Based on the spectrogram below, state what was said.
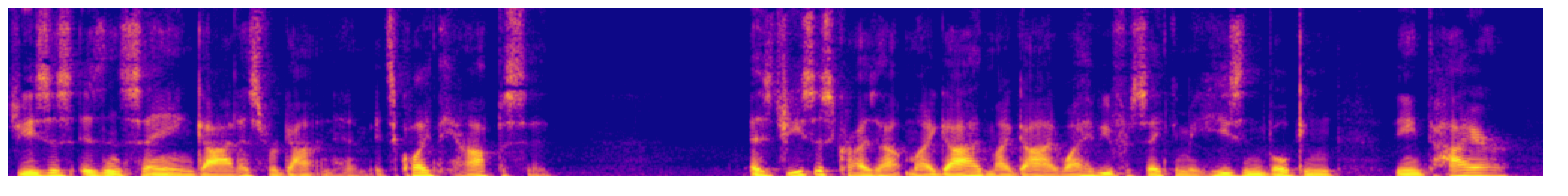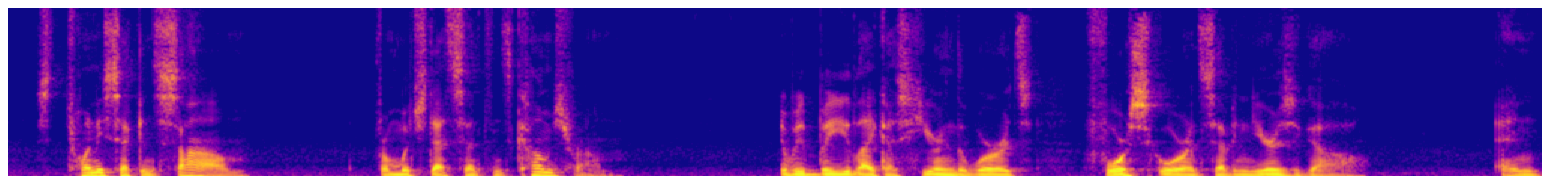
Jesus isn't saying God has forgotten him. It's quite the opposite. As Jesus cries out, My God, my God, why have you forsaken me? He's invoking the entire 22nd Psalm from which that sentence comes from. It would be like us hearing the words four score and seven years ago, and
